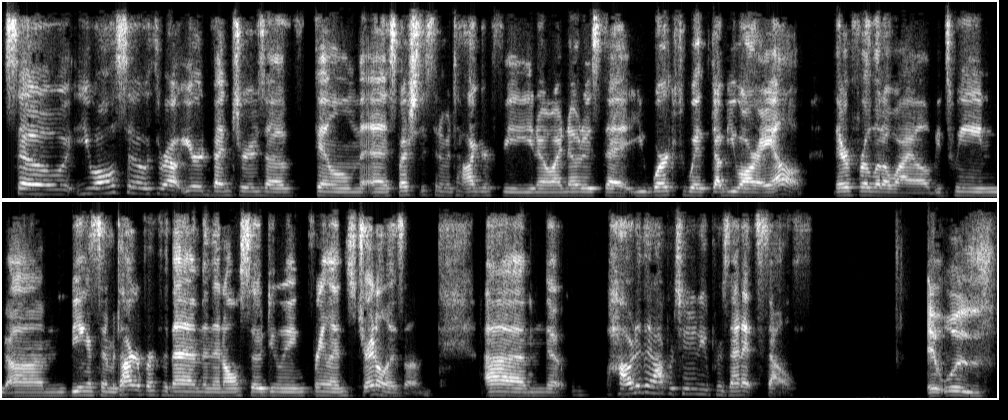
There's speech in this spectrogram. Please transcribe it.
So you also throughout your adventures of film, especially cinematography, you know, I noticed that you worked with WRAL there for a little while between um, being a cinematographer for them and then also doing freelance journalism. Um, how did that opportunity present itself? It was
